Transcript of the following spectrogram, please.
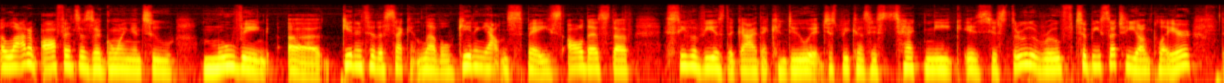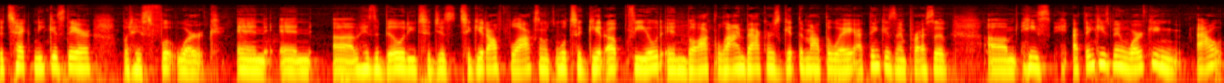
a lot of offenses are going into moving, uh, getting to the second level, getting out in space, all that stuff. Steve Avila is the guy that can do it just because his technique is just through the roof. To be such a young player, the technique is there, but his footwork and and um, his ability to just to get off blocks and well to get upfield and block linebackers, get them out the way, I think is impressive. Um, he's I think he's been working out.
